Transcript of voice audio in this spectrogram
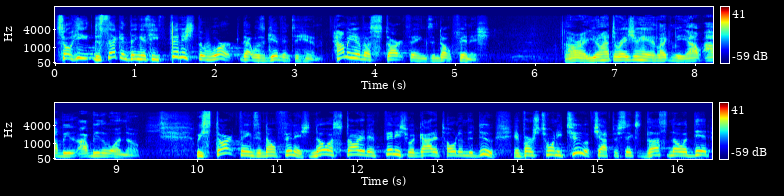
So he, the second thing is he finished the work that was given to him. How many of us start things and don't finish? All right, you don't have to raise your hand like me. I'll, I'll be, I'll be the one though. We start things and don't finish. Noah started and finished what God had told him to do. In verse 22 of chapter 6, thus Noah did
